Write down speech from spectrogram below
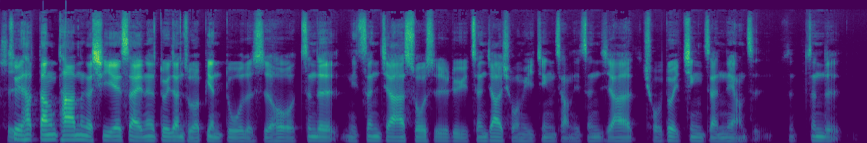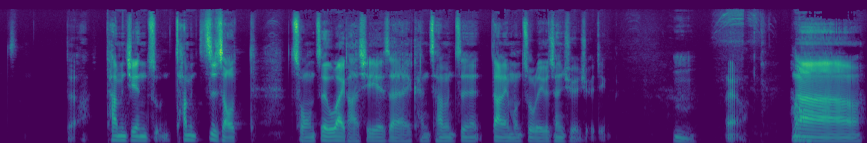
所以他当他那个系列赛那个对战组合变多的时候，真的你增加收视率，增加球迷进场，你增加球队竞争那样子，真真的，对啊，他们今天做，他们至少从这个外卡系列赛来看，他们真的大联盟做了一个正确的决定。嗯，哎呀，那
